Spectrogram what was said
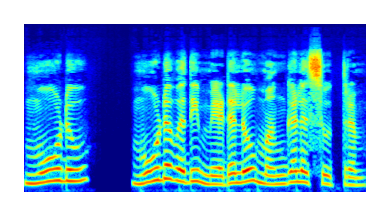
మూడు మూడవది మెడలో మంగళసూత్రం.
